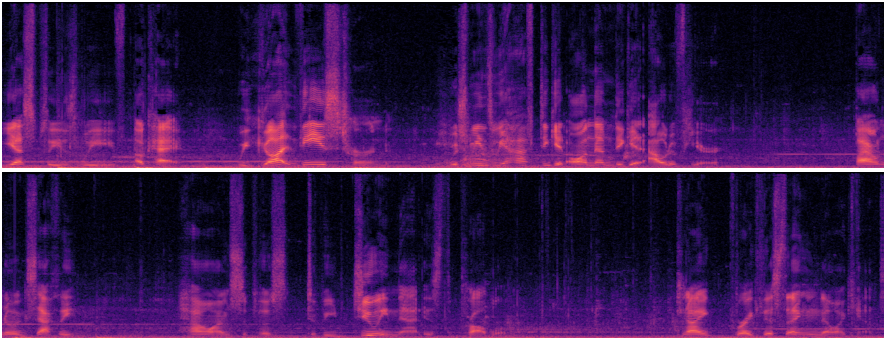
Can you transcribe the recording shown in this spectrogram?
Yes, please, leave. Okay. We got these turned, which means we have to get on them to get out of here. But I don't know exactly how I'm supposed to be doing that is the problem. Can I break this thing? No, I can't.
